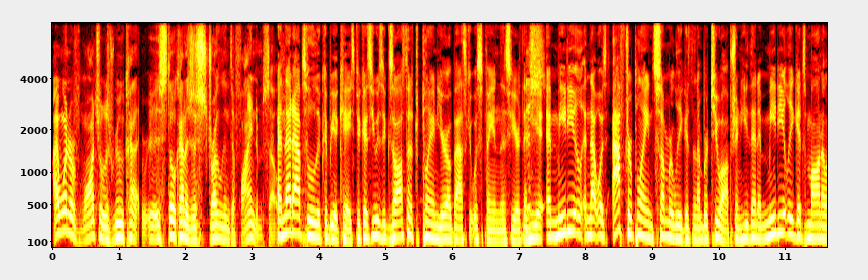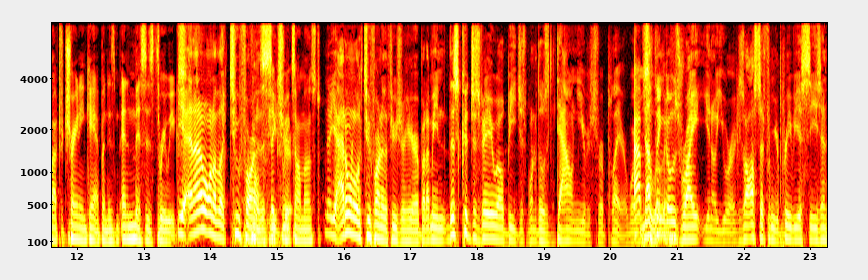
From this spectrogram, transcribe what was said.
I wonder if Juancho is really kind of, is still kind of just struggling to find himself. And that absolutely could be a case because he was exhausted after playing Eurobasket with Spain this year. Then he immediately, and that was after playing Summer League as the number two option. He then immediately gets mono after training camp and, is, and misses three weeks. yeah, and I don't want to look too far Well, into the six future. weeks almost. No, yeah, I don't want to look too far into the future here, but I mean, this could just very well be just one of those down years for a player where Absolutely. nothing goes right. You know, you were exhausted from your previous season,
